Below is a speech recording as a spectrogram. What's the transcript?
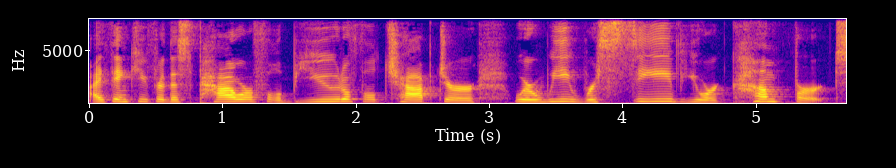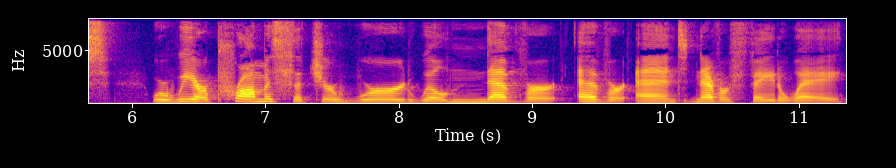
I thank you for this powerful, beautiful chapter where we receive your comfort, where we are promised that your word will never, ever end, never fade away,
